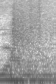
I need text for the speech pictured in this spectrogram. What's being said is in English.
Love.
